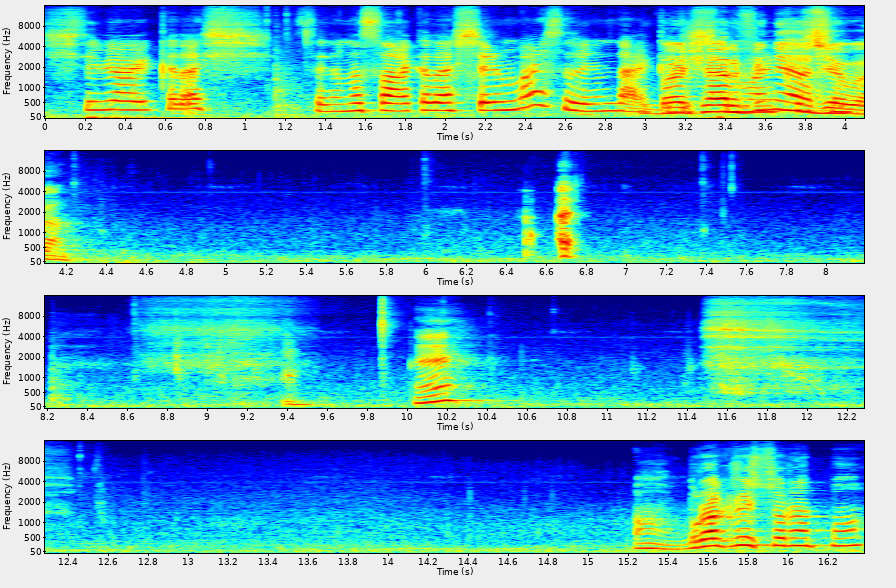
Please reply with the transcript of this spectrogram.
İşte bir arkadaş. Senin nasıl arkadaşların varsa benim de arkadaşım Baş harfi ne acaba? A- He? Ah, Burak restoran mı o?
